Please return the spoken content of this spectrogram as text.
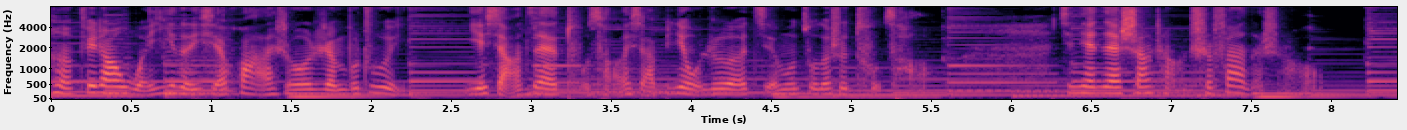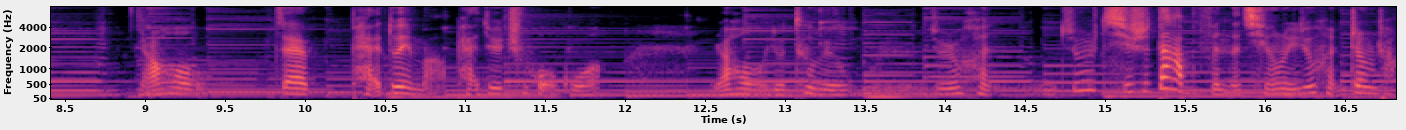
非常文艺的一些话的时候，忍不住也想再吐槽一下。毕竟我这个节目做的是吐槽。今天在商场吃饭的时候，然后在排队嘛，排队吃火锅，然后我就特别无语，就是很，就是其实大部分的情侣就很正常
